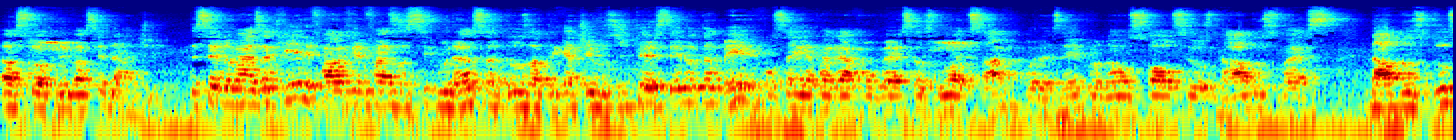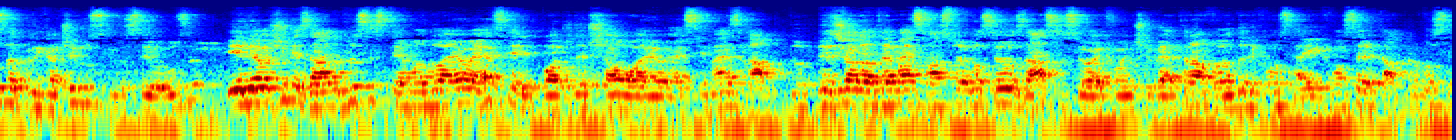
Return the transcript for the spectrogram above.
a sua privacidade. Descendo mais aqui, ele fala que ele faz a segurança dos aplicativos de terceiro também, ele consegue apagar conversas no WhatsApp, por exemplo, não só os seus dados, mas dados dos aplicativos que você usa. E ele é otimizado para o sistema do iOS, ele pode deixar o iOS mais rápido, deixando até mais fácil para você usar. Se o seu iPhone estiver travando, ele consegue consertar para você.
